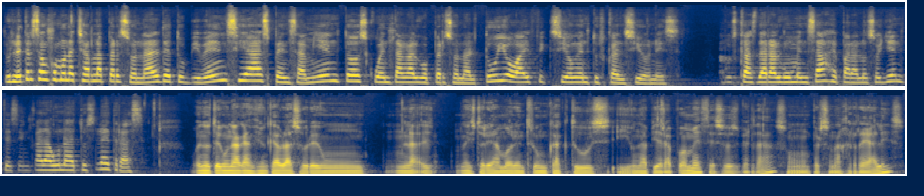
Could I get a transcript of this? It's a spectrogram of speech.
Tus letras son como una charla personal de tus vivencias, pensamientos, cuentan algo personal tuyo o hay ficción en tus canciones. ¿Buscas dar algún mensaje para los oyentes en cada una de tus letras? Bueno, tengo una canción que habla sobre un- una, una historia de amor entre un cactus y una piedra pómez, eso es verdad, son personajes reales.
